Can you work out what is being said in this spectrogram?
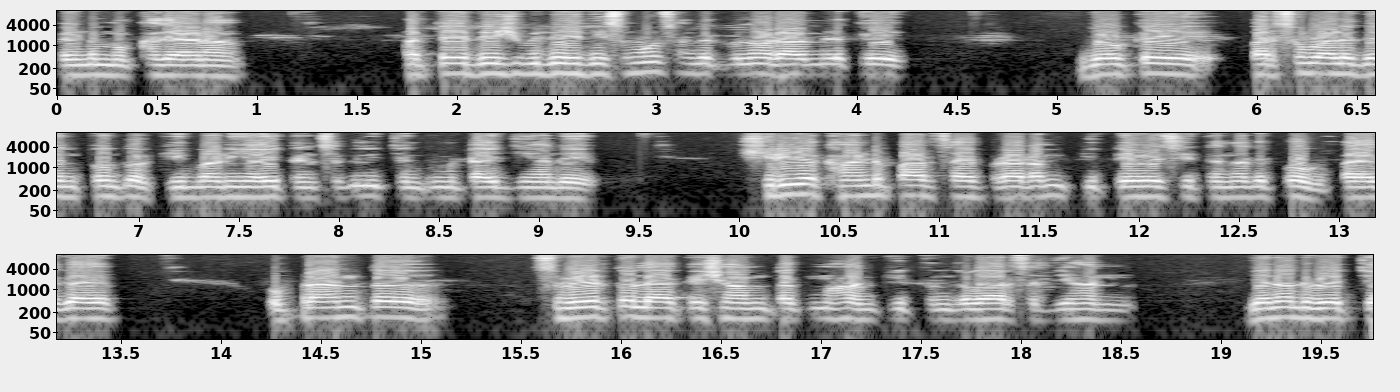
ਪਿੰਡ ਮੁੱਖ ਹਰਿਆਣਾ ਅਤੇ ਦੇਸ਼ ਵਿਦੇਸ਼ ਦੀ ਸਮੂਹ ਸੰਗਤ ਵੱਲੋਂ ਰਲ ਮਿਲ ਕੇ ਜੋ ਕਿ ਪਰਸੋਂ ਵਾਲੇ ਦਿਨ ਤੋਂ ਤੁਰਕੀ ਬਾਣੀ ਆਈ, ਤਿੰਨ ਚਿੰਤ ਮਿਟਾਈ ਜੀਆਂ ਦੇ ਸ਼੍ਰੀ ਅਖੰਡ ਪਾਠ ਸਾਹਿਬ ਪ੍ਰਾਰੰਭ ਕੀਤੇ ਹੋਏ ਸੀ ਤੇ ਇਹਨਾਂ ਦੇ ਭੋਗ ਪਾਏ ਗਏ। ਉਪਰੰਤ ਸਵੇਰ ਤੋਂ ਲੈ ਕੇ ਸ਼ਾਮ ਤੱਕ ਮਹਾਨ ਕੀਰਤਨ ਦਰਬਾਰ ਸੱਜੇ ਹਨ, ਜਿਨ੍ਹਾਂ ਦੇ ਵਿੱਚ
